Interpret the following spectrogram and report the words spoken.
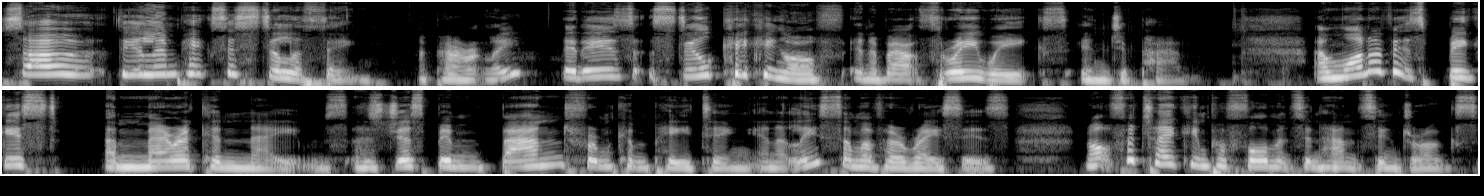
So the Olympics is still a thing, apparently. It is still kicking off in about three weeks in Japan. And one of its biggest American names has just been banned from competing in at least some of her races, not for taking performance enhancing drugs,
